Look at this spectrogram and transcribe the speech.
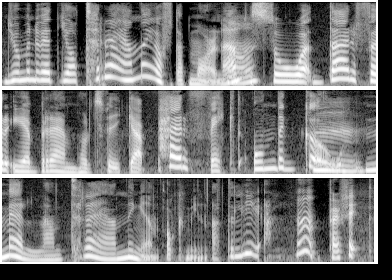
Jo, men du vet, jag tränar ju ofta på morgonen. Ja. Så därför är Brämhultsfika perfekt on the go mm. mellan träningen och min ateljé. Mm, perfekt.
